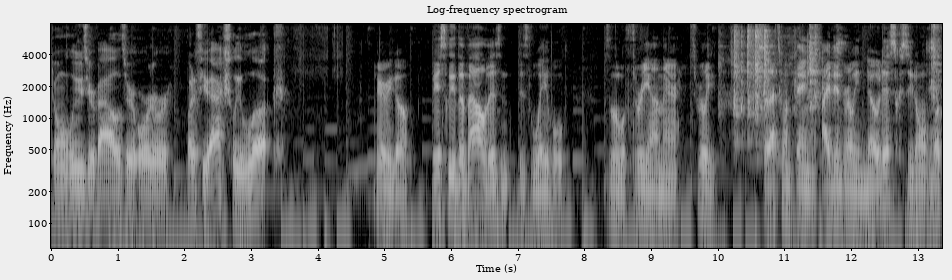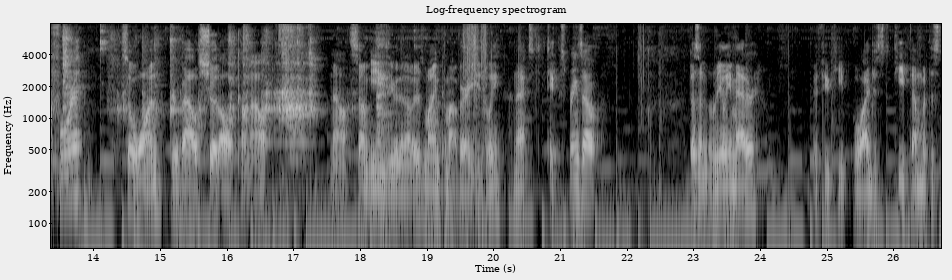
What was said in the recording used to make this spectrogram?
don't lose your valves or order, but if you actually look, there we go. Basically, the valve isn't is labeled. There's a little three on there. It's really so that's one thing I didn't really notice because you don't look for it. So one, your valves should all come out. Now, some easier than others. Mine come out very easily. Next, take the springs out. Doesn't really matter if you keep, well, I just keep them with the,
